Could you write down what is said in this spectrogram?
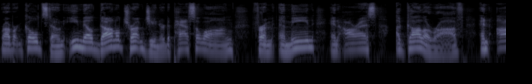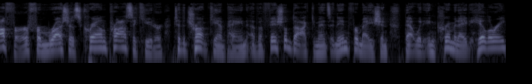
Robert Goldstone emailed Donald Trump Jr. to pass along from Emin and Aras Agalarov an offer from Russia's crown prosecutor to the Trump campaign of official documents and information that would incriminate Hillary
